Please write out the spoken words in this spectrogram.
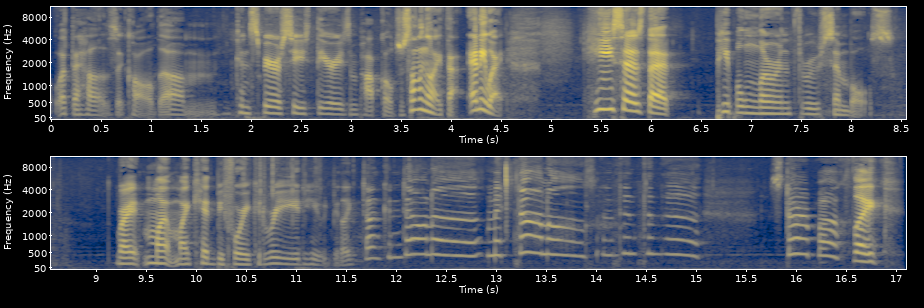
what the hell is it called? Um, Conspiracy theories and pop culture, something like that. Anyway, he says that people learn through symbols. Right, my my kid before he could read, he would be like Dunkin' Donuts, McDonald's, Starbucks, like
